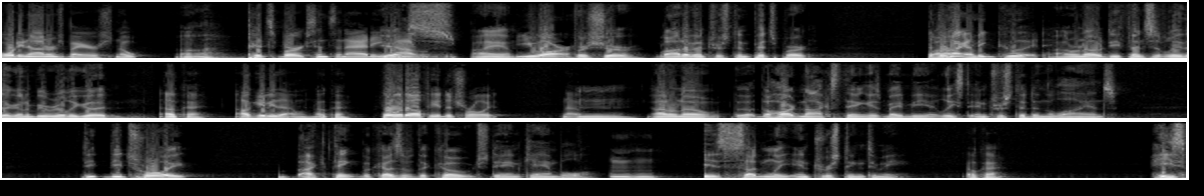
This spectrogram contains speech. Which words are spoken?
49ers, Bears. Nope. Uh uh Pittsburgh, Cincinnati. not- Yes, I am. you are. for sure. A lot of interest in Pittsburgh. But they're not going to be good. I don't know. Defensively, they're going to be really good. Okay. I'll give you that one. Okay. Philadelphia, Detroit. No. Mm, I don't know. The, the hard knocks thing has made me at least interested in the Lions. D- Detroit, I think because of the coach, Dan Campbell, Mm-hmm. is suddenly interesting to me. Okay. He's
